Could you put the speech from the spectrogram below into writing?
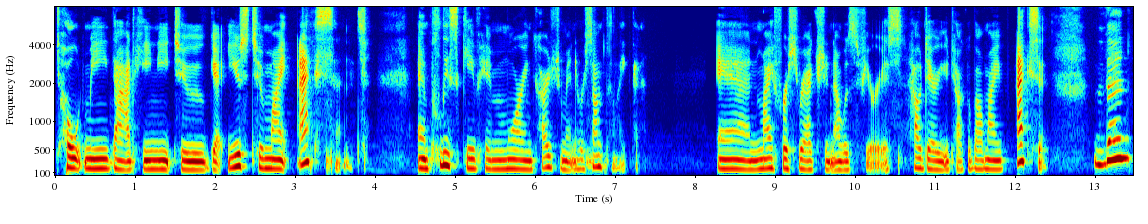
told me that he need to get used to my accent and please give him more encouragement or something like that. And my first reaction, I was furious. How dare you talk about my accent? Then,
